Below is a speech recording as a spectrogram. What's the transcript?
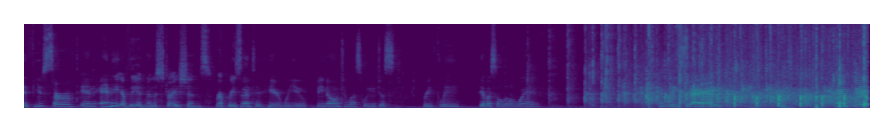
If you served in any of the administrations represented here, will you be known to us? Will you just briefly give us a little wave? Can we say thank you?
